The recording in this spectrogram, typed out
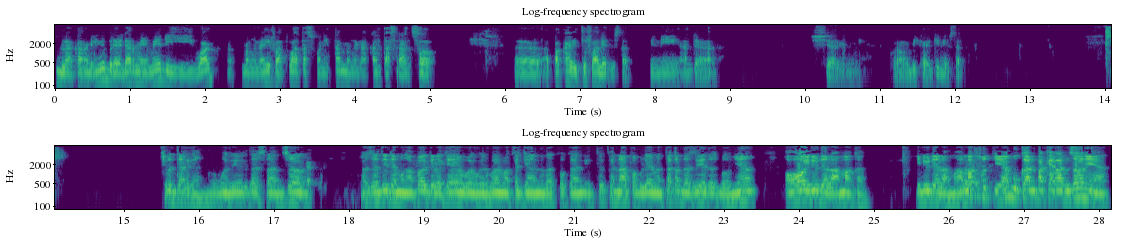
Belakangan ini beredar meme di WAG mengenai fatwa atas wanita mengenakan tas ransel. Uh, apakah itu valid Ustaz? Ini ada share ini. Kurang lebih kayak gini Ustaz. Sebentar kan, kemudian kita stansel. Asal tidak mengapa kira-kira firman maka jangan lakukan itu karena apabila meletakkan tas di atas baunya, oh ini udah lama kan. Ini udah lama. Maksudnya bukan pakai ranselnya.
